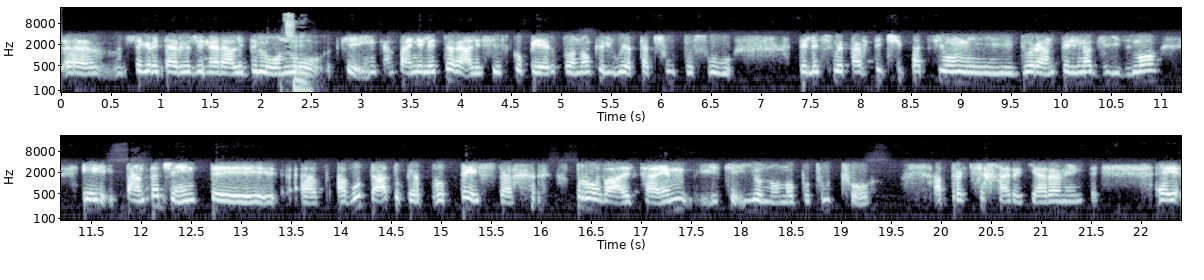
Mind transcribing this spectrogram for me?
uh, segretario generale dell'ONU sì. che in campagna elettorale si è scoperto no, che lui ha taciuto su delle sue partecipazioni durante il nazismo e tanta gente ha, ha votato per protesta pro Waldheim, il che io non ho potuto apprezzare chiaramente. Eh,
